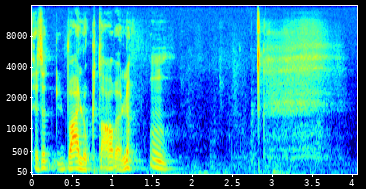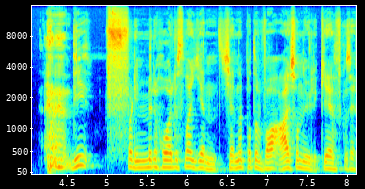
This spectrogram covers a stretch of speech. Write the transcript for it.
hva er lukta av ølet. De flimmerhårene som da gjenkjenner på at hva er sånne ulike skal si,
